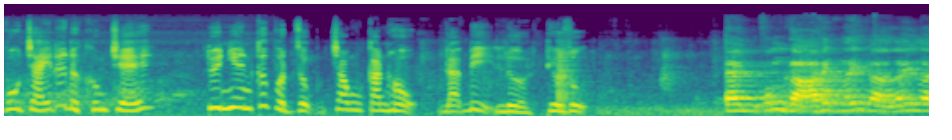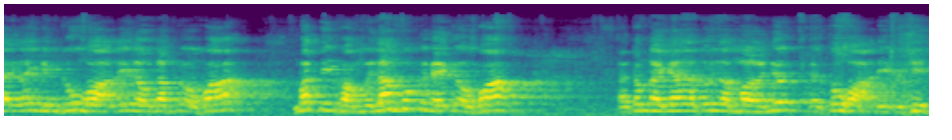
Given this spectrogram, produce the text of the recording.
Vụ cháy đã được khống chế, tuy nhiên các vật dụng trong căn hộ đã bị lửa thiêu rụi. Em cũng gà hết lấy cả lấy lấy, lấy bình cứu hỏa lấy dầu đập cái ổ khóa, mất đi khoảng 15 phút để cái ổ khóa. À, trong thời gian là tôi là mời nước để cứu hỏa để xịt.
